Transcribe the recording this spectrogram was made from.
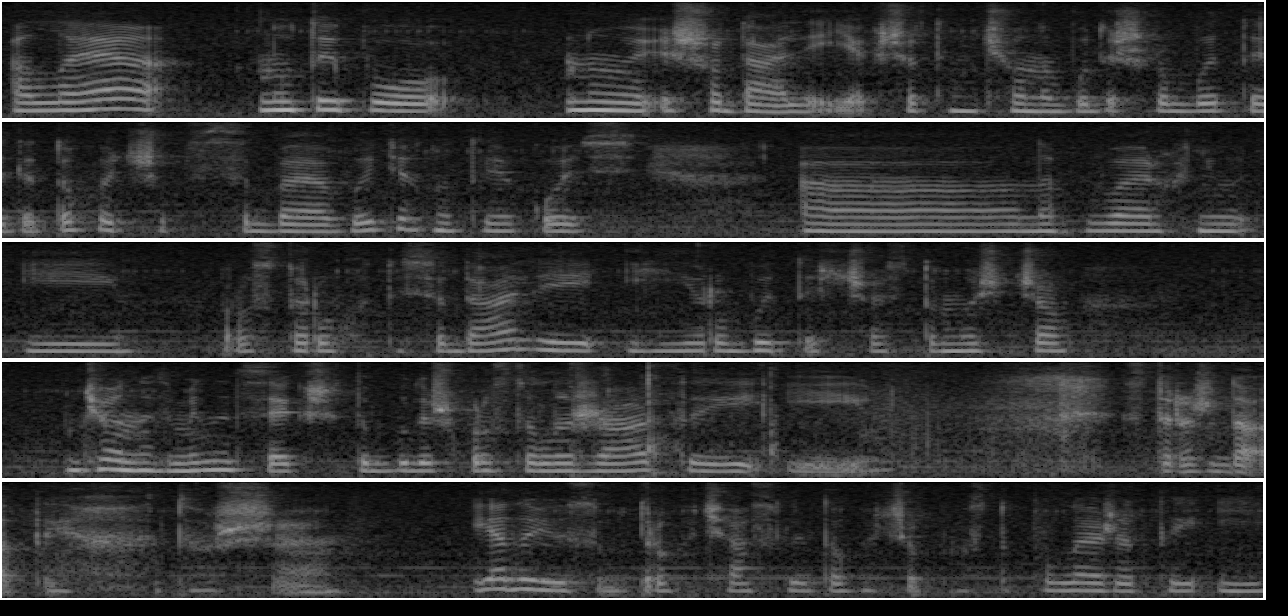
Але, ну, типу, ну і що далі, якщо ти нічого не будеш робити для того, щоб себе витягнути якось а, на поверхню і просто рухатися далі і робити щось, тому що нічого не зміниться, якщо ти будеш просто лежати і страждати. Тож е, я даю собі трохи часу для того, щоб просто полежати і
